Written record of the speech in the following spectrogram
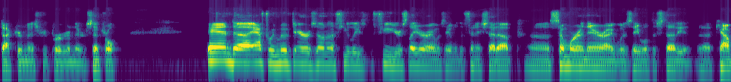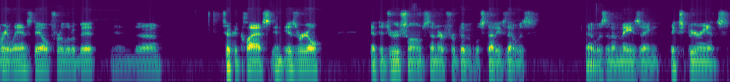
Doctor of Ministry program there at Central. And uh, after we moved to Arizona a few, le- few years later, I was able to finish that up. Uh, somewhere in there, I was able to study at uh, Calvary Lansdale for a little bit and uh, took a class in Israel at the Jerusalem Center for Biblical Studies. That was that was an amazing experience.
